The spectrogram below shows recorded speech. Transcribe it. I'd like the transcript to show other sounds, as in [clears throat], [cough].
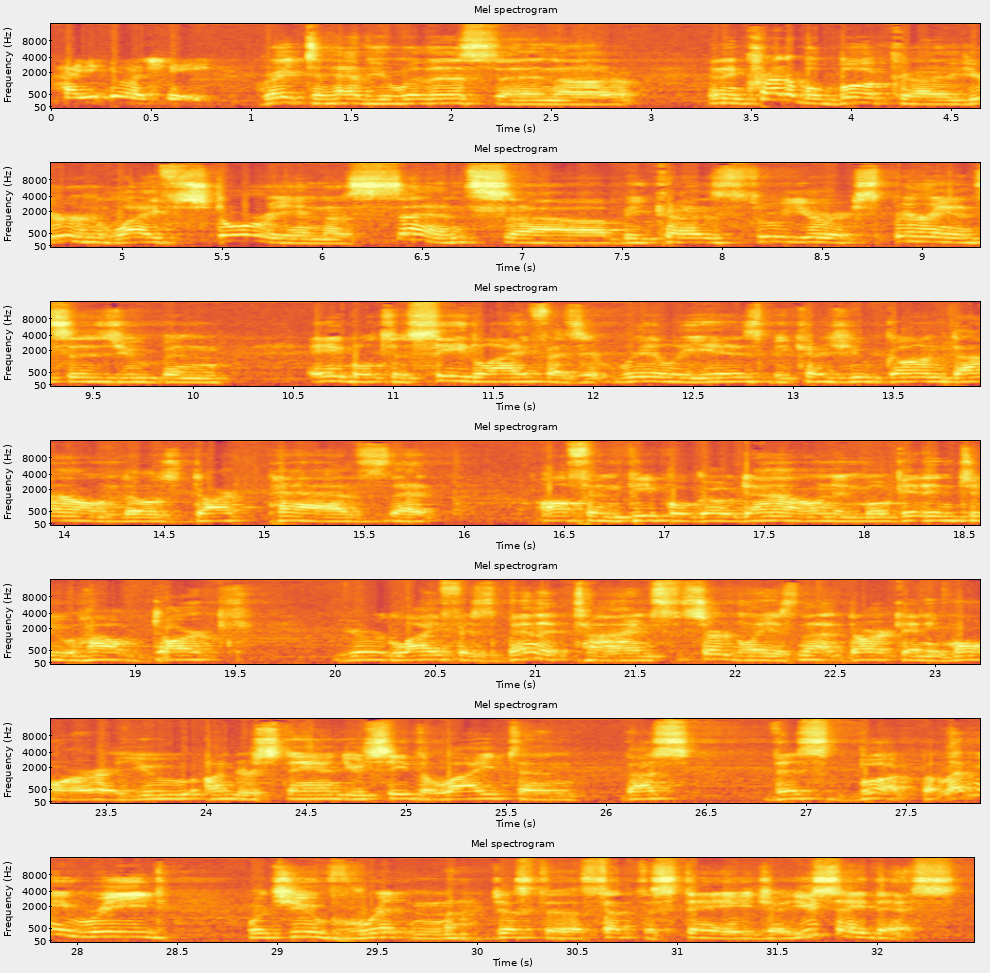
How you doing, Steve? Great to have you with us, and uh, an incredible book, uh, your life story in a sense, uh, because through your experiences, you've been able to see life as it really is because you've gone down those dark paths that often people go down, and we'll get into how dark your life has been at times. Certainly is not dark anymore. You understand, you see the light, and thus this book. But let me read what you've written just to set the stage. Uh, you say this.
